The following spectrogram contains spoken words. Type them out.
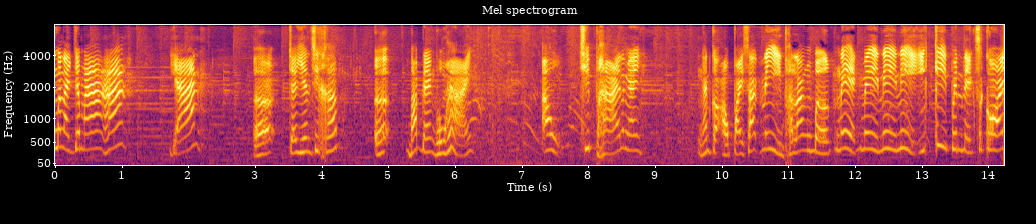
เมื่อไหร่จะมาฮะยาน เออใจเย็นสิครับ เออบัฟแดงผมหาย เอ้าชิปหายแล้วไง งั้นก็เอาไปซักนี่พลังเบิกเนกนี่นี่นี่อิกกี้เป็นเด็กสกอย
